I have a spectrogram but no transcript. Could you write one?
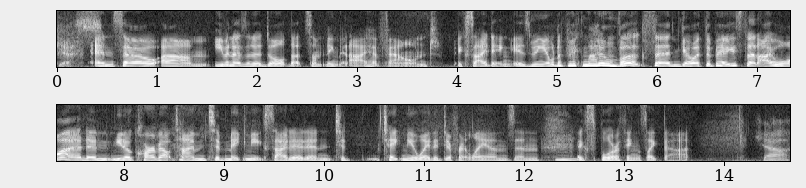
yes, And so, um, even as an adult, that's something that I have found exciting is being able to pick my own books and go at the pace that I want, and you know, carve out time to make me excited and to take me away to different lands and explore things like that. Yeah,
